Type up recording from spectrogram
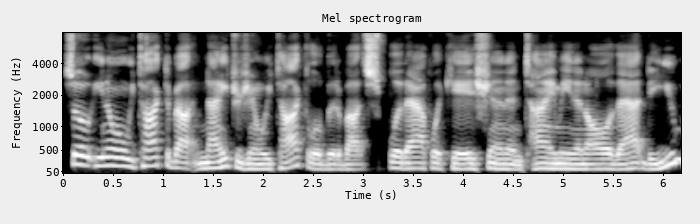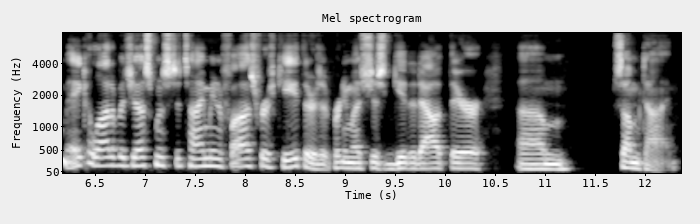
So, you know, when we talked about nitrogen, we talked a little bit about split application and timing and all of that. Do you make a lot of adjustments to timing of phosphorus, Keith, or is it pretty much just get it out there um, sometime?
